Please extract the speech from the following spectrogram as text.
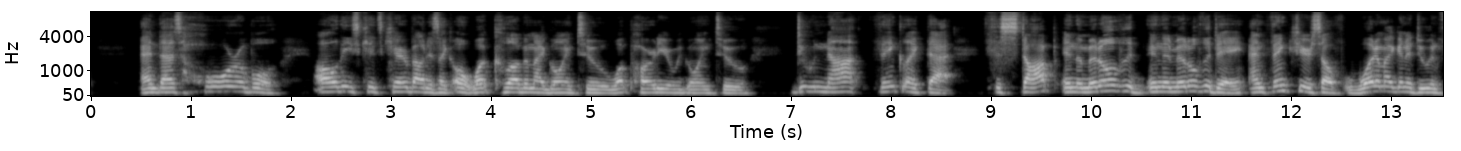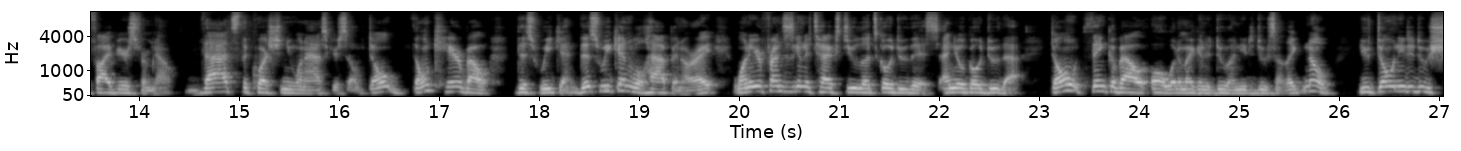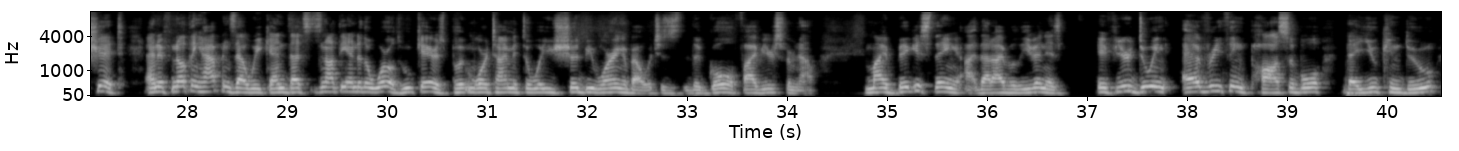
And that's horrible. All these kids care about is like, oh, what club am I going to? What party are we going to? Do not think like that to stop in the middle of the in the middle of the day and think to yourself what am i going to do in 5 years from now? That's the question you want to ask yourself. Don't don't care about this weekend. This weekend will happen all right? One of your friends is going to text you let's go do this and you'll go do that. Don't think about oh what am i going to do? I need to do something. Like no you don't need to do shit. And if nothing happens that weekend that's it's not the end of the world. Who cares? Put more time into what you should be worrying about which is the goal 5 years from now. My biggest thing uh, that i believe in is if you're doing everything possible that you can do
